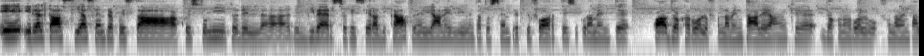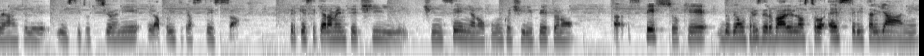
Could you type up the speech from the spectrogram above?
E in realtà sia sempre questa, questo mito del, del, diverso che si è radicato negli anni è diventato sempre più forte. Sicuramente qua gioca un ruolo fondamentale anche, giocano un ruolo fondamentale anche le, le istituzioni e la politica stessa perché se chiaramente ci, ci insegnano, comunque ci ripetono uh, spesso che dobbiamo preservare il nostro essere italiani,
